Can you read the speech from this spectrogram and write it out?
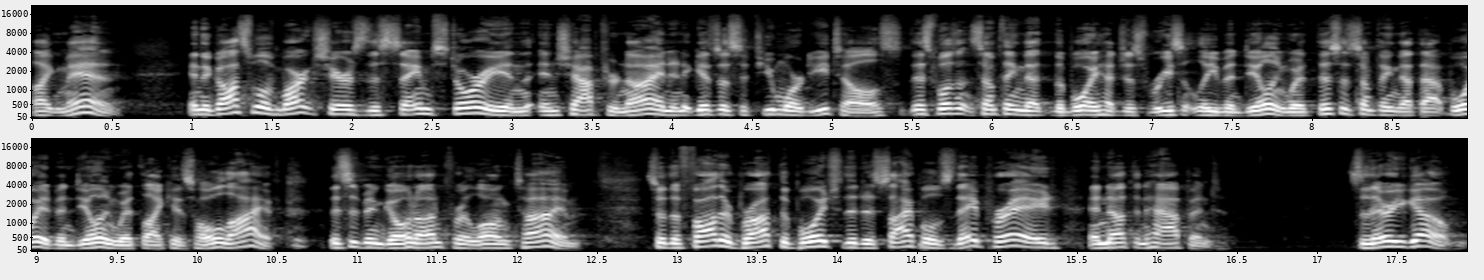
Like, man, and the Gospel of Mark shares this same story in, in chapter 9, and it gives us a few more details. This wasn't something that the boy had just recently been dealing with. This is something that that boy had been dealing with like his whole life. This had been going on for a long time. So the father brought the boy to the disciples. They prayed, and nothing happened. So there you go.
